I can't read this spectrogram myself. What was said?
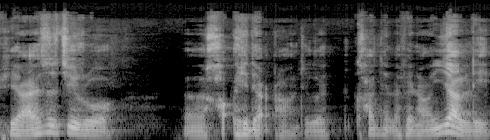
P.S. 技术，呃，好一点啊，这个看起来非常艳丽。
